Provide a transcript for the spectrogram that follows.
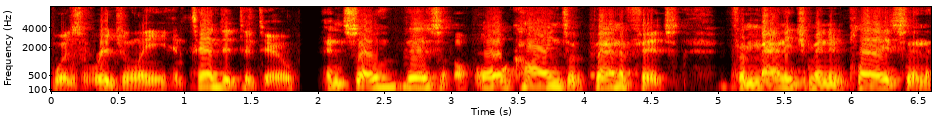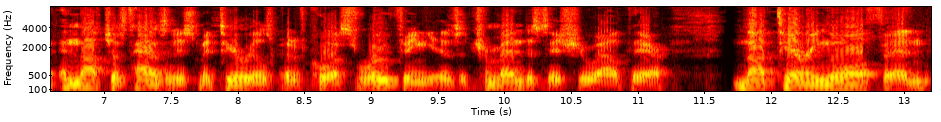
was originally intended to do. And so there's all kinds of benefits from management in place and, and not just hazardous materials, but of course, roofing is a tremendous issue out there. Not tearing off and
